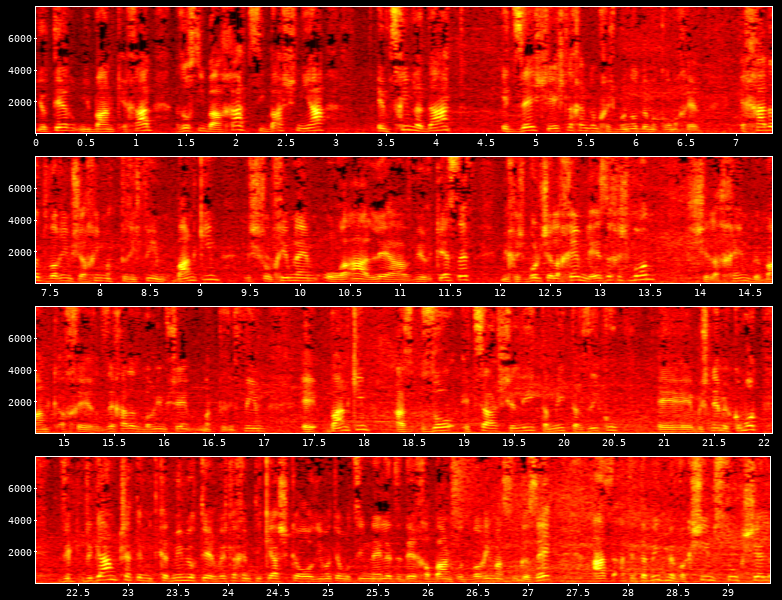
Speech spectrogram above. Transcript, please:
יותר מבנק אחד, אז זו סיבה אחת. סיבה שנייה, הם צריכים לדעת את זה שיש לכם גם חשבונות במקום אחר. אחד הדברים שהכי מטריפים בנקים, זה ששולחים להם הוראה להעביר כסף מחשבון שלכם לאיזה חשבון? שלכם בבנק אחר. זה אחד הדברים שמטריפים אה, בנקים, אז זו עצה שלי, תמיד תחזיקו בשני מקומות, וגם כשאתם מתקדמים יותר ויש לכם תיקי השקעות, אם אתם רוצים לנהל את זה דרך הבנק או דברים מהסוג הזה, אז אתם תמיד מבקשים סוג של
